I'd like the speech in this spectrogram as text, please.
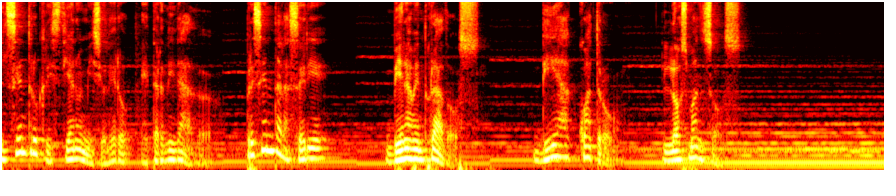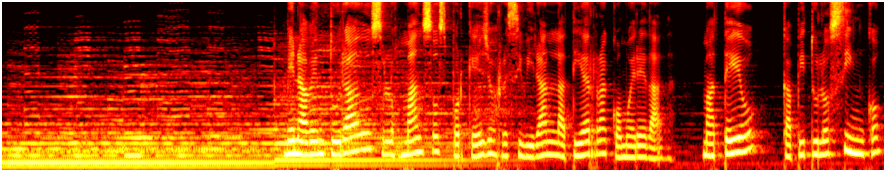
el Centro Cristiano y Misionero Eternidad presenta la serie Bienaventurados, día 4, Los Mansos. Bienaventurados los mansos porque ellos recibirán la tierra como heredad. Mateo capítulo 5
